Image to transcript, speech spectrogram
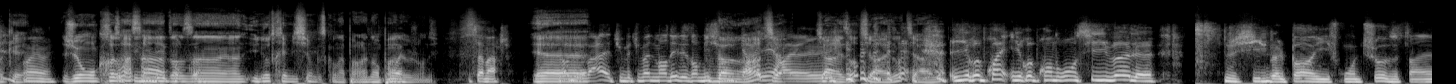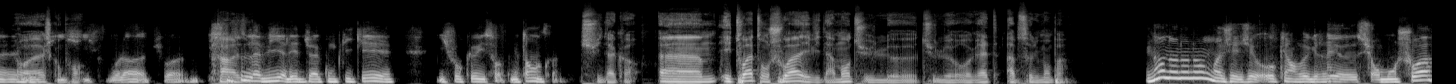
Ok. ouais, ouais, Je, on creusera ça dans un- une autre émission parce qu'on a parlé d'en parler Ouais. aujourd'hui. ça marche. Euh, Non, mais voilà, tu, m'as demandé des ambitions non, de carrière. tu, tu as raison, tu as raison, tu as raison. Ils, reprendront s'ils veulent. S'ils veulent pas, ils feront autre chose. Enfin, Ouais, je comprends. Voilà, tu vois. La vie, elle est déjà compliquée. Il faut qu'ils soient contents, quoi. Je suis d'accord. Euh, et toi, ton choix, évidemment, tu le, tu le regrettes absolument pas. Non, non, non, non. Moi, j'ai aucun regret euh, sur mon choix.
